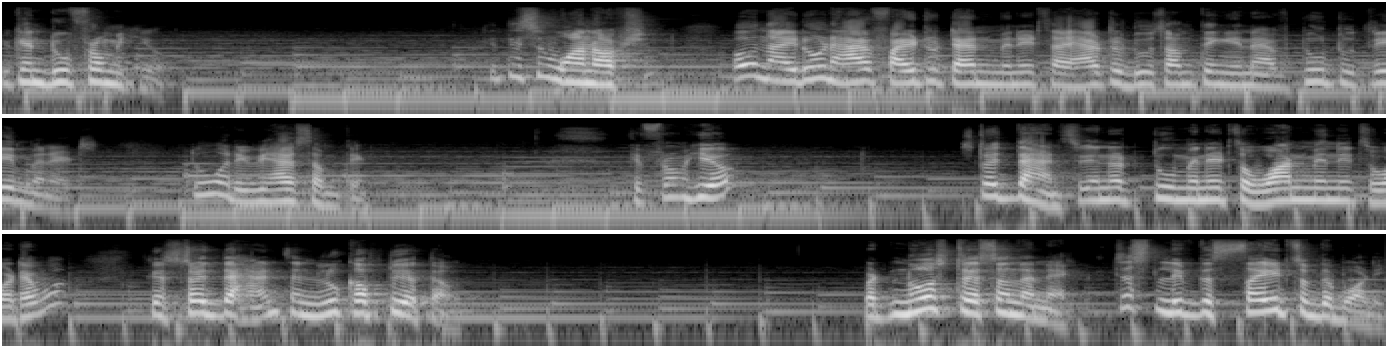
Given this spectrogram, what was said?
you can do from here. Okay, this is one option. Oh, no, I don't have 5 to 10 minutes, I have to do something in 2 to 3 minutes. Don't worry, we have something. Okay, from here, stretch the hands in a 2 minutes or 1 minute or whatever. You can stretch the hands and look up to your thumb. But no stress on the neck, just lift the sides of the body.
